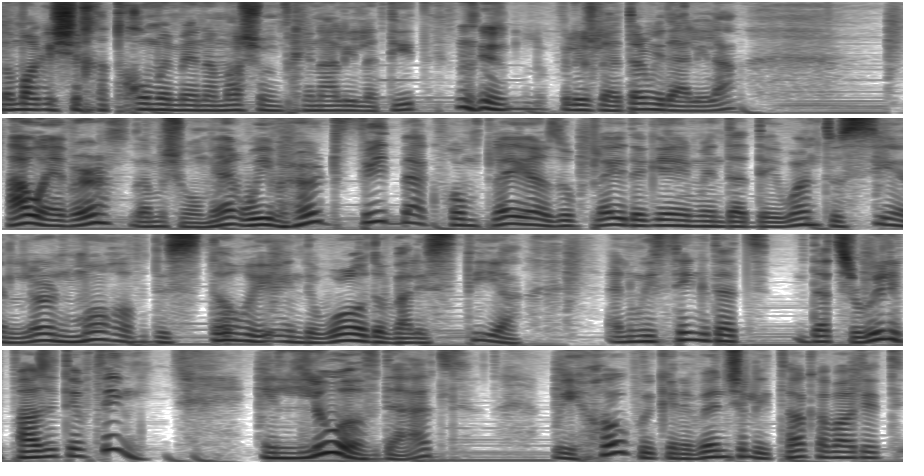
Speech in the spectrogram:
לא מרגיש שחתכו ממנה משהו מבחינה עלילתית, אפילו יש לה יותר מדי עלילה. However, זה מה שהוא אומר, we've heard feedback from players who play the game and that they want to see and learn more of the story in the world of Alistia and we think that that's a really positive thing. In lieu of that, we hope we can eventually talk about it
